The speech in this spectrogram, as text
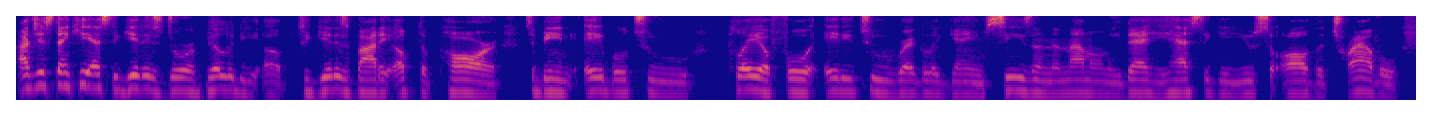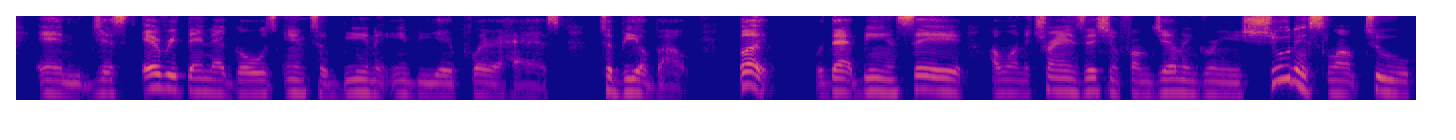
I just think he has to get his durability up to get his body up to par to being able to play a full 82 regular game season. And not only that, he has to get used to all the travel and just everything that goes into being an NBA player has to be about. But with that being said, I want to transition from Jalen Green's shooting slump to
